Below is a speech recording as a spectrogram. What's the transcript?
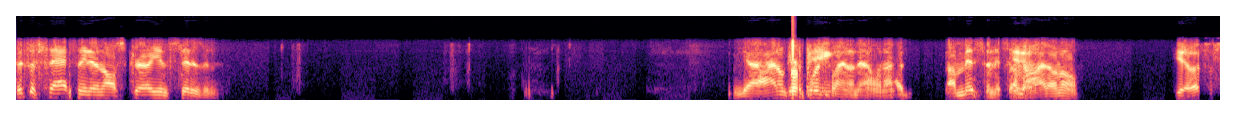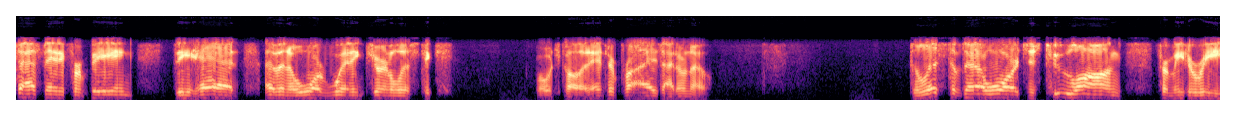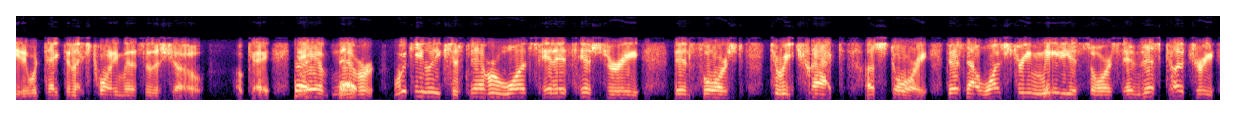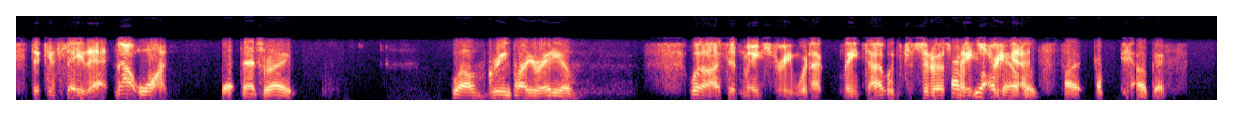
Let's assassinate an Australian citizen. Yeah, I don't get the punchline on that one. I, I'm missing it somehow. Yeah. I don't know. Yeah, let's assassinate for being the head of an award-winning journalistic, what would you call it, enterprise? I don't know. The list of their awards is too long for me to read. It would take the next 20 minutes of the show. Okay, they have never. WikiLeaks has never once in its history been forced to retract a story. There's not one stream media source in this country that can say that. Not one. That's right. Well, Green Party Radio. Well, I said mainstream. We're not main. I would consider us mainstream. okay, okay. All right. Okay.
